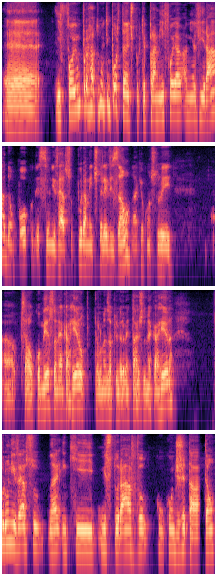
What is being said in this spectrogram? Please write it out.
É, e foi um projeto muito importante, porque para mim foi a, a, minha virada um pouco desse universo puramente televisão, né, que eu construí uh, lá, o começo da minha carreira, ou pelo menos a primeira metade da minha carreira, para o universo né, em que misturava com, com o digital. Então,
